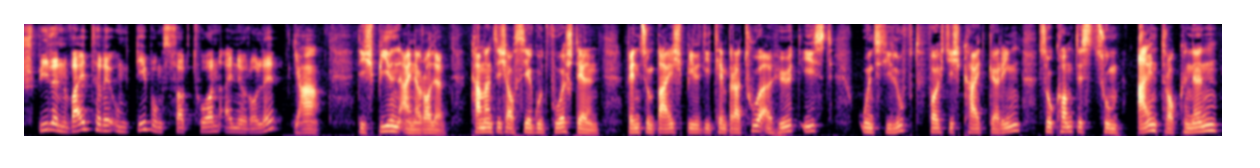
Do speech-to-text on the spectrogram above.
Spielen weitere Umgebungsfaktoren eine Rolle? Ja, die spielen eine Rolle. Kann man sich auch sehr gut vorstellen. Wenn zum Beispiel die Temperatur erhöht ist und die Luftfeuchtigkeit gering, so kommt es zum Eintrocknen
